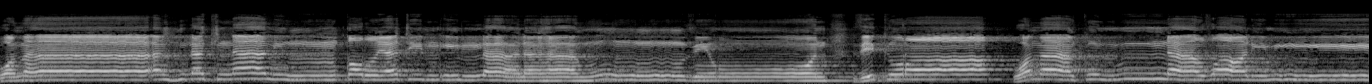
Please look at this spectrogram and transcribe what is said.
وما أهلكنا من قرية إلا لها منذرون. ذكرى وما كنا ظالمين.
